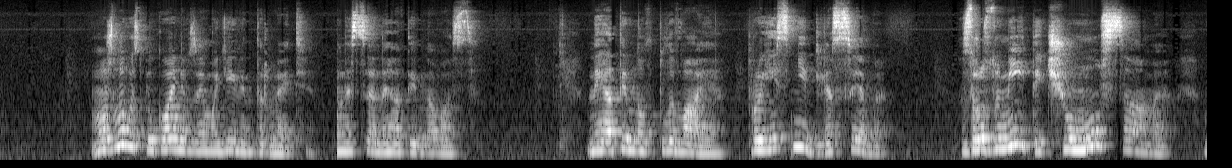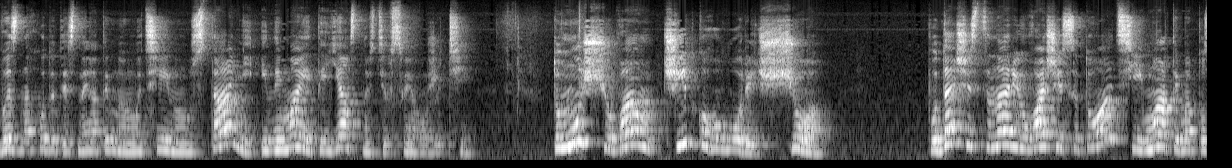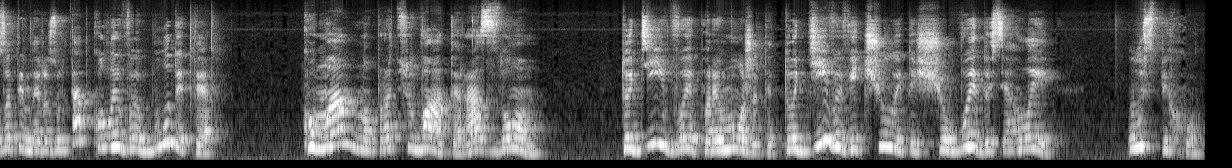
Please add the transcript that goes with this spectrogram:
можливо, спілкування взаємодії в інтернеті несе негатив на вас, негативно впливає. Проясніть для себе. Зрозумійте, чому саме ви знаходитесь в негативно-емоційному стані і не маєте ясності в своєму житті. Тому що вам чітко говорять, що Подальший сценарій у вашій ситуації матиме позитивний результат, коли ви будете командно працювати разом. Тоді ви переможете, тоді ви відчуєте, що ви досягли успіху,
